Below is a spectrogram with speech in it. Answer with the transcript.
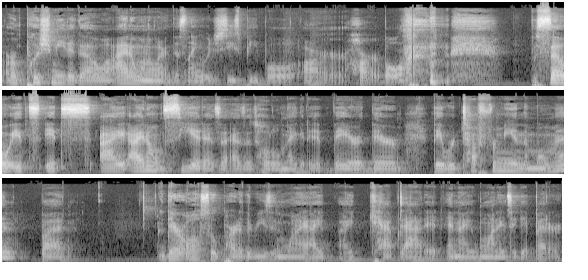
or push me to go, well, I don't want to learn this language. These people are horrible. so it's it's I, I don't see it as a, as a total negative. They're they're they were tough for me in the moment, but they're also part of the reason why I, I kept at it and I wanted to get better.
